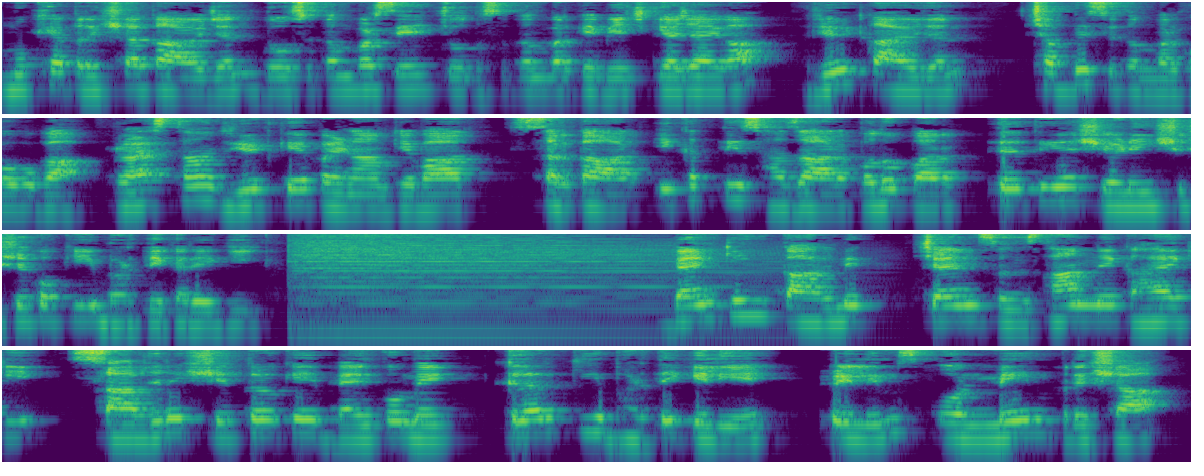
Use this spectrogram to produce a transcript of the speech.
मुख्य परीक्षा का आयोजन 2 सितंबर से 14 सितंबर के बीच किया जाएगा। रेट का आयोजन 26 सितंबर को होगा। राजस्थान रेट के परिणाम के बाद सरकार इकतीस हज़ार पदों पर तृतीय श्रेणी शिक्षकों की भर्ती करेगी। बैंकिंग कार्मिक चयन संस्थान ने कहा है कि सार्वजनिक क्षेत्रों के बैंकों में क्लर्क की भर्ती के लिए प्रीलिम्स और मेन परीक्षा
